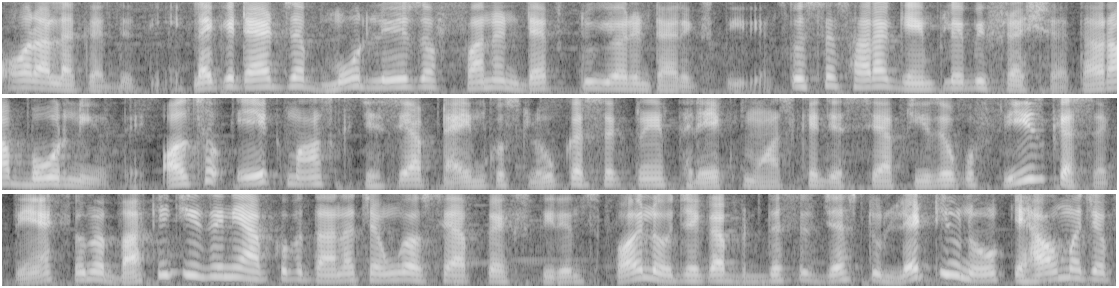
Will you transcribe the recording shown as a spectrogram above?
और अलग कर देती है। Like it adds up more layers of fun and depth to your entire experience तो इससे सारा गेम प्ले भी फ्रेश रहता है और आप बोर नहीं होते। ऑल्सो एक मास्क जिससे आप टाइम को स्लो कर सकते हैं, फिर एक मास्क है जिससे आप चीज़ों को फ्रीज कर सकते हैं। तो मैं बाकी चीज़ें नहीं आपको बताना चाहूँगा, उससे आपका एक्सपीरियंस स्पॉइल हो जाएगा but this is just to let you know कि how much of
